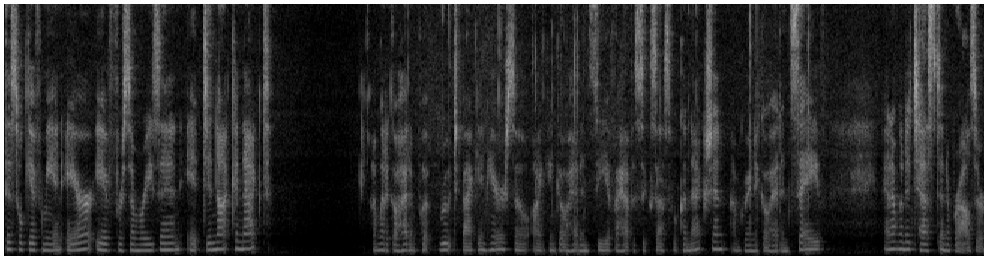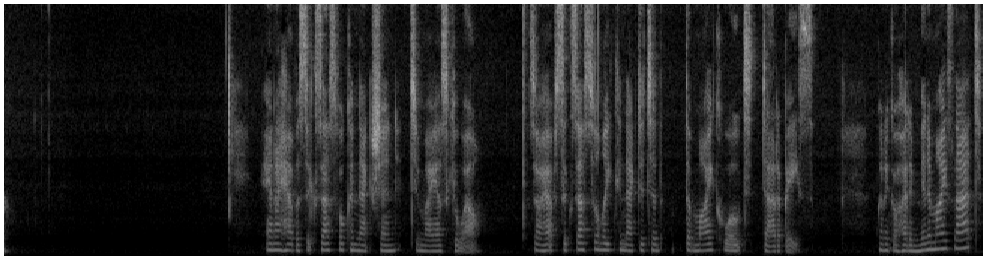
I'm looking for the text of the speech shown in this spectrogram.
This will give me an error if for some reason it did not connect. I'm going to go ahead and put root back in here so I can go ahead and see if I have a successful connection. I'm going to go ahead and save and I'm going to test in a browser. And I have a successful connection to my MySQL. So I have successfully connected to the MyQuotes database. I'm going to go ahead and minimize that,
